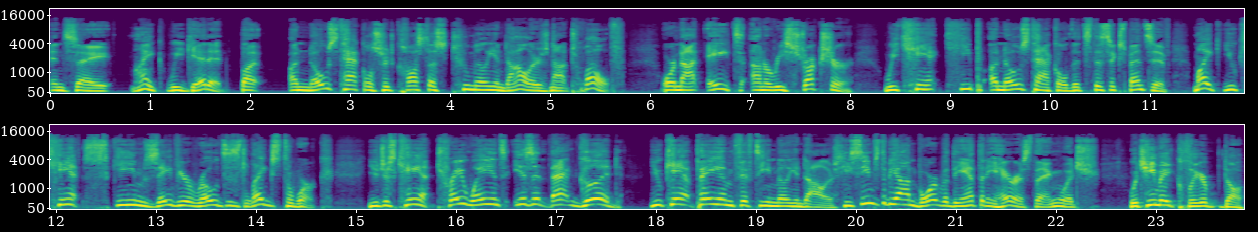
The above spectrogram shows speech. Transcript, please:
and say, Mike, we get it, but a nose tackle should cost us $2 million, not 12 or not eight on a restructure we can't keep a nose tackle that's this expensive. Mike, you can't scheme Xavier Rhodes' legs to work. You just can't. Trae Waynes isn't that good. you can't pay him $15 million. He seems to be on board with the Anthony Harris thing, which which he made clear though.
